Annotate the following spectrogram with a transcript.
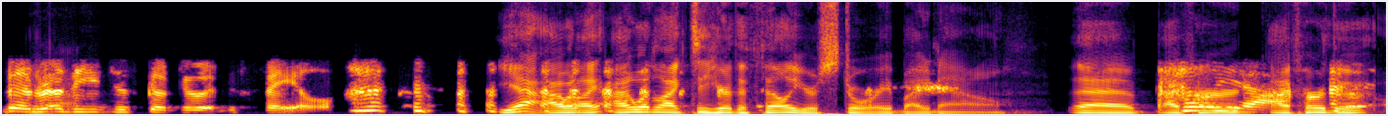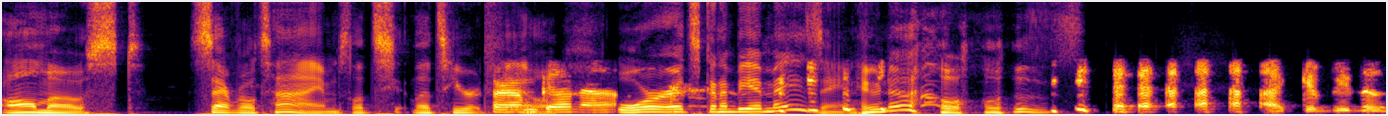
They'd Yeah. rather you just go do it and fail. Yeah, I would like I would like to hear the failure story by now. Uh, I've Oh, heard yeah. I've heard the almost several times. Let's let's hear it Or I'm fail. gonna. Or it's going to be amazing. Who knows? it could be the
